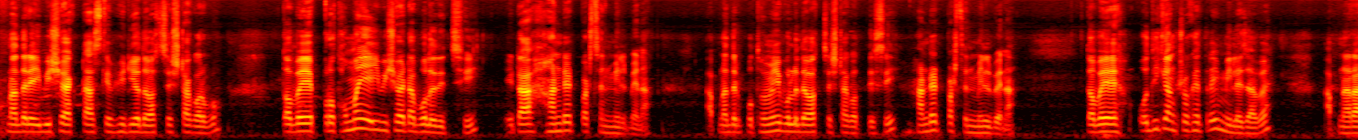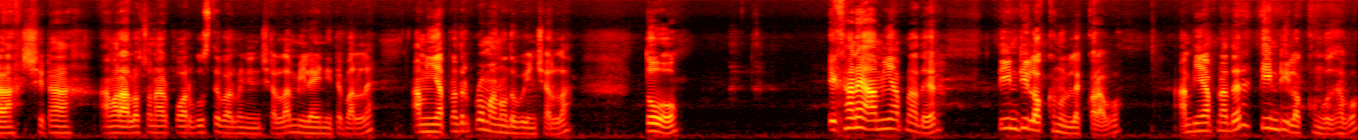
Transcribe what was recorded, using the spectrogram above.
আপনাদের এই বিষয়ে একটা আজকে ভিডিও দেওয়ার চেষ্টা করব। তবে প্রথমেই এই বিষয়টা বলে দিচ্ছি, এটা হান্ড্রেড পার্সেন্ট মিলবে না। আপনাদের প্রথমেই বলে দেওয়ার চেষ্টা করতেছি, হান্ড্রেড পার্সেন্ট মিলবে না। তবে অধিকাংশ ক্ষেত্রেই মিলে যাবে। আপনারা সেটা আমার আলোচনার পর বুঝতে পারবেন ইনশাল্লাহ, মিলাই নিতে পারলে। আমি আপনাদের প্রমাণও দেবো ইনশাল্লাহ। তো, এখানে আমি আপনাদের তিনটি লক্ষণ উল্লেখ করাবো। আমি আপনাদের তিনটি লক্ষণ বোঝাবো,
